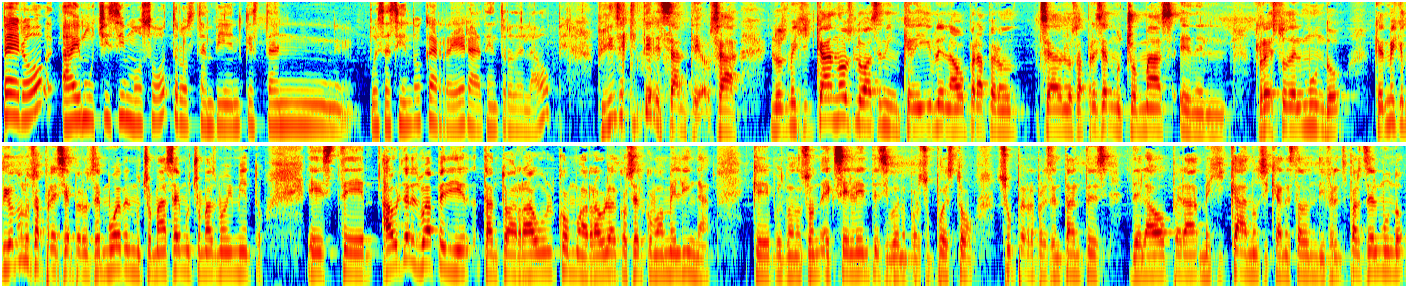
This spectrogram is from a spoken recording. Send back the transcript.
Pero hay muchísimos otros también que están pues haciendo carrera dentro de la ópera. Fíjense qué interesante, o sea, los mexicanos lo hacen increíble en la ópera, pero o sea, los aprecian mucho más en el resto del mundo, que en México, no los aprecian, pero se mueven mucho más, hay mucho más movimiento. Este, ahorita les voy a pedir tanto a Raúl como a Raúl Alcocer como a Melina, que pues bueno, son excelentes y bueno, por supuesto, súper representantes de la ópera mexicanos y que han estado en diferentes partes del mundo,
